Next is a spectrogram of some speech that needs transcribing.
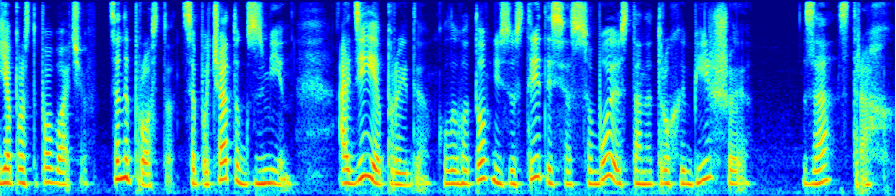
я просто побачив. Це не просто, це початок змін. А дія прийде, коли готовність зустрітися з собою стане трохи більшою за страх.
